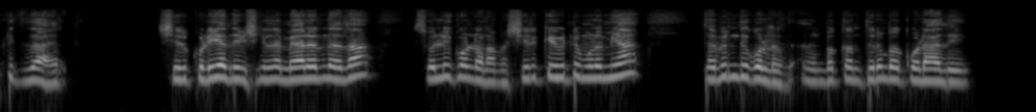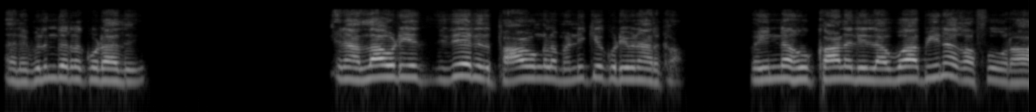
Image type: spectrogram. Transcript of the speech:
பிடித்ததாக இருக்குது ஷிருக்குடைய அந்த விஷயங்கள்லாம் மேலே இருந்தது தான் சொல்லிக்கொண்டோம். நம்ம ஷிருக்கை விட்டு முழுமையாக தவிர்ந்து கொள்வது அதன் பக்கம் திரும்பக்கூடாது. அதில் விழுந்துடக்கூடாது. ஏன்னா அல்லாவுடைய இதே எனது பாவங்களை மன்னிக்கக்கூடியவனாக இருக்கான். இப்போ இன்னஹு காணலில் அவ்வாபீன கஃபூரா.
